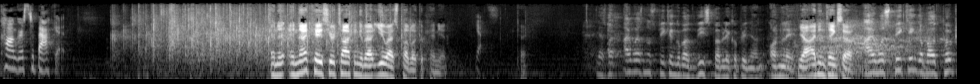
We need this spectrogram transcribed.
Congress to back it? And in that case, you're talking about U.S. public opinion. Yes. Okay. Yes, but I was not speaking about this public opinion only. Yeah, I didn't think so. I was speaking about pub-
